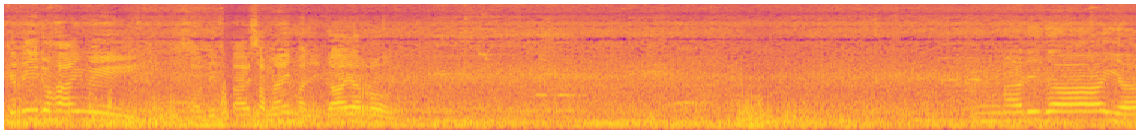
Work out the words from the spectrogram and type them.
Quirino Highway. So dito tayo sa may Maligaya Road. Maligaya.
